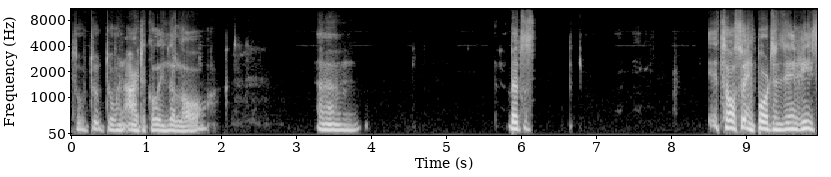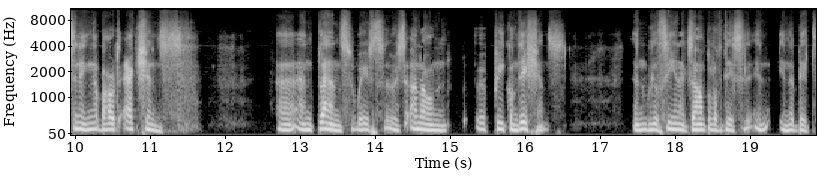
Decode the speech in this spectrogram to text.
to, to, to, an article in the law. Um, but it's also important in reasoning about actions uh, and plans with, with unknown uh, preconditions. And we'll see an example of this in, in a bit.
